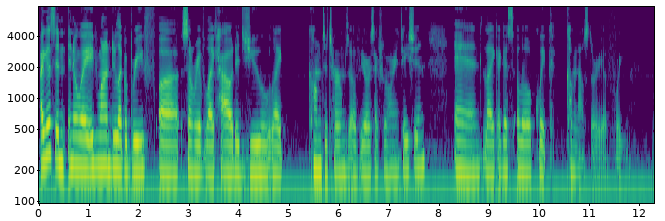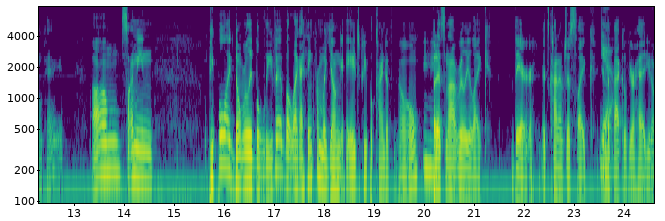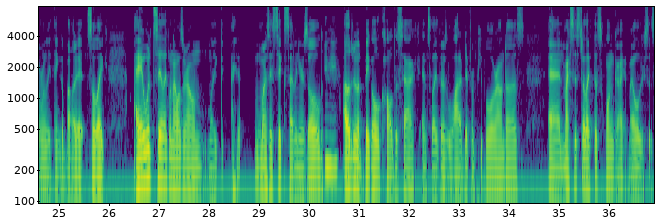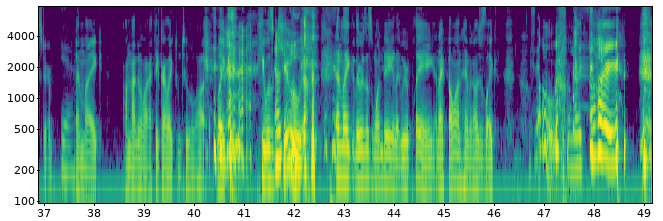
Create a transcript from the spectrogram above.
I guess in in a way, if you want to do like a brief uh summary of like how did you like come to terms of your sexual orientation, and like I guess a little quick coming out story of for you. Okay. Um. So I mean, people like don't really believe it, but like I think from a young age, people kind of know, Mhm. but it's not really like there. It's kind of just like in the back of your head. You don't really think about it. So like, I would say like when I was around like I want to say six, seven years old, Mm-hmm. I lived in a big old cul-de-sac, and so like there's a lot of different people around us, and my sister liked this one guy, my older sister, Yeah. and like. I'm not gonna lie, I think I liked him too a lot. Like he was Okay. cute. and like there was this one day like we were playing and I fell on him and I was just like, oh, I'm like hi.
